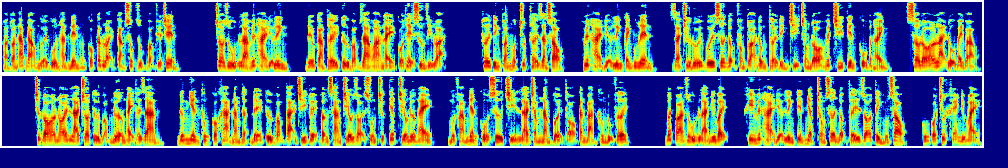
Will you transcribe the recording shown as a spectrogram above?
hoàn toàn áp đảo người vốn hẳn nên có các loại cảm xúc dục vọng phía trên. Cho dù là huyết hải địa linh, đều cảm thấy từ vọng gia hỏa này có thể xương dị loại. Hơi tính toán một chút thời gian sau, huyết hải địa linh cánh bung lên, giải trừ đối với sơn động phong tỏa đồng thời đình chỉ trong đó huyết trí tiên cổ vận hành, sau đó lại độ bay vào trước đó nói là cho từ vọng nửa ngày thời gian, đương nhiên không có khả năng thật để từ vọng tại trí tuệ vầng sáng chiếu dọi xuống trực tiếp chiếu nửa ngày, một phàm nhân cổ sư chỉ là trăm năm tuổi thọ căn bản không đủ phơi. Bất quá dù là như vậy, khi huyết hải địa linh tiến nhập trong sơn động thấy rõ tình huống sau, cũng có chút khẽ nhữ mày.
